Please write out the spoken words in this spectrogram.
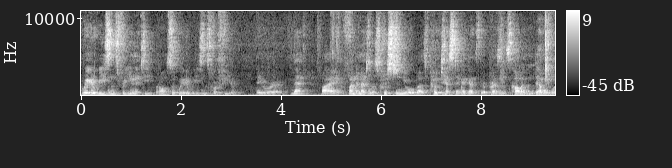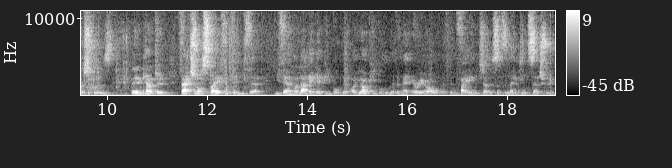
greater reasons for unity, but also greater reasons for fear. They were met by fundamentalist Christian Yorubas protesting against their presence, calling them devil worshippers. They encountered factional strife within Ife. Ife and Modakeke people, the Oyo people who live in that area, all have been fighting each other since the 19th century.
